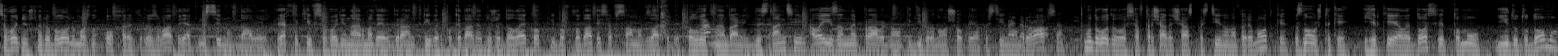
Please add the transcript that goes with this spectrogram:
Сьогоднішню риболовлю можна охарактеризувати як не сильно вдалою. Я хотів сьогодні на Armadale Grand River покидати дуже далеко, ібо вкладатися в саме в закиди, половити на дальній дистанції, але і за неправильного підібраного шоку я постійно обривався. Тому доводилося втрачати час постійно на перемотки. Знову ж таки, гіркий, але досвід. Тому їду додому,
